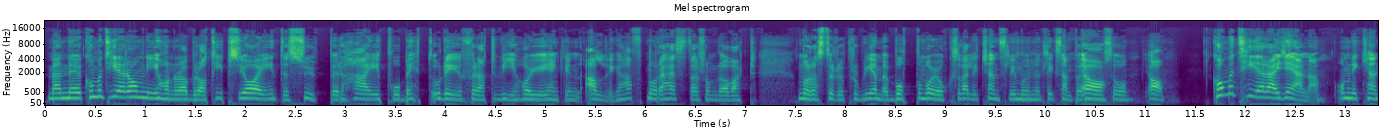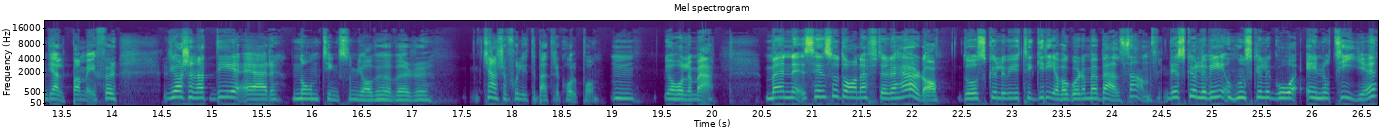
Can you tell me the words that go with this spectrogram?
Men eh, kommentera om ni har några bra tips. Jag är inte super på bett och det är ju för att vi har ju egentligen aldrig haft några hästar som det har varit några större problem med. Boppen var ju också väldigt känslig i munnen till exempel. Ja. Så ja, kommentera gärna om ni kan hjälpa mig. För jag känner att det är någonting som jag behöver kanske få lite bättre koll på. Mm, jag håller med. Men sen så dagen efter det här då, då skulle vi till Grevagården med Bälsan. Det skulle vi. Hon skulle gå 1,10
